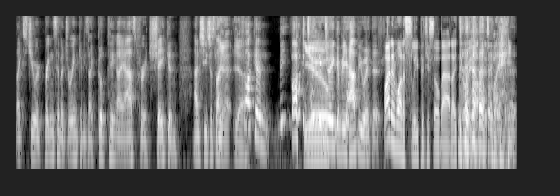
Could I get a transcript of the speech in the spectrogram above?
like steward brings him a drink, and he's like, "Good thing I asked for it shaken." And she's just like, Yeah, yeah. "Fucking, be, Fuck fucking take a you. drink and be happy with it." If I didn't want to sleep with you so bad, I'd throw you off this plane.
